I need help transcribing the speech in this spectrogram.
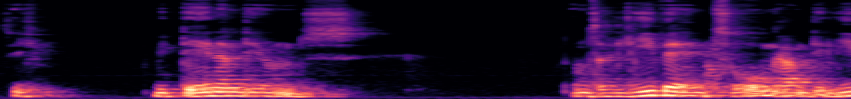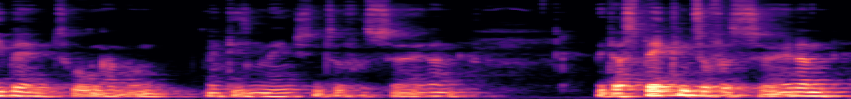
sich mit denen, die uns unsere Liebe entzogen haben, die Liebe entzogen haben und mit diesen Menschen zu versöhnen, mit Aspekten zu versöhnen,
